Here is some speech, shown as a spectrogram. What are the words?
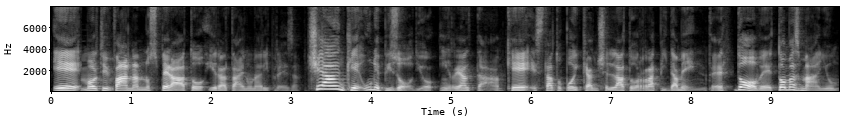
e molti fan hanno sperato in realtà in una ripresa. C'è anche un episodio in realtà che è stato poi cancellato rapidamente dove Thomas Magnum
